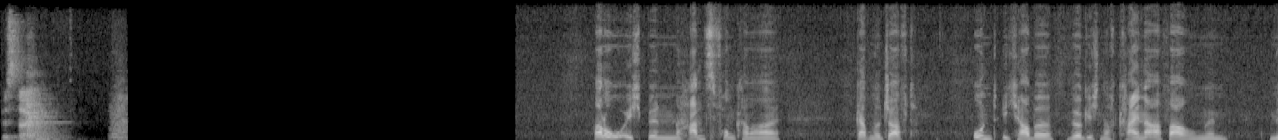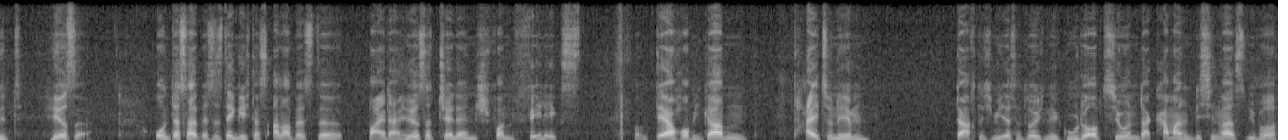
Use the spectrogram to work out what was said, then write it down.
Bis dahin. Hallo, ich bin Hans vom Kanal Gartenwirtschaft und ich habe wirklich noch keine Erfahrungen mit Hirse. Und deshalb ist es, denke ich, das allerbeste bei der Hirse Challenge von Felix, der Hobbygarten teilzunehmen. Dachte ich mir, ist natürlich eine gute Option. Da kann man ein bisschen was über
